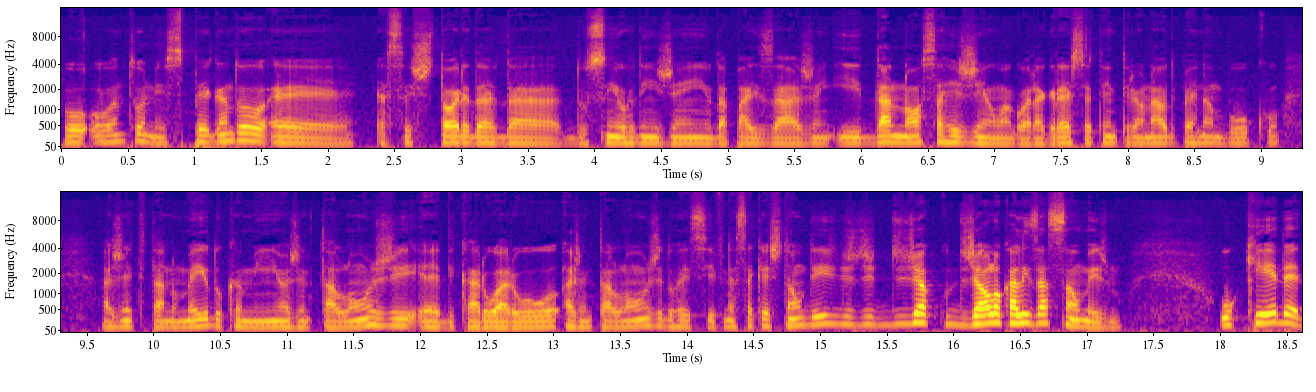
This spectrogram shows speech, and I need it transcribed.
Ô, ô Antunes, pegando eh, essa história da, da- do senhor de engenho, da paisagem e da nossa região agora, a Grécia Setentrional de Pernambuco, a gente está no meio do caminho, a gente está longe eh, de Caruaru, a gente está longe do Recife, nessa questão de, de- de de geolocalização mesmo. O que, de-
